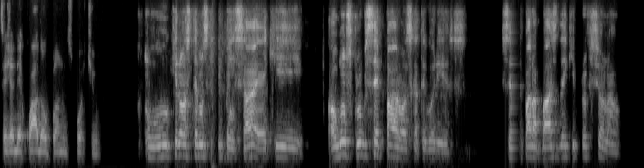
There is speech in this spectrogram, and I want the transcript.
seja adequada ao plano desportivo? O que nós temos que pensar é que alguns clubes separam as categorias, separa a base da equipe profissional.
